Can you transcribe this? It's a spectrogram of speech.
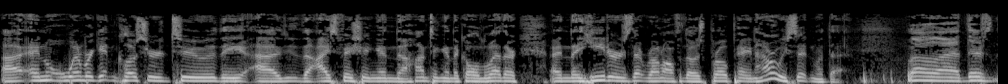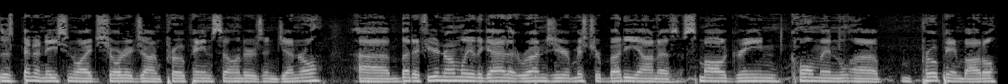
uh, and when we're getting closer to the uh, the ice fishing and the hunting in the cold weather, and the heaters that run off of those propane, how are we sitting with that? Well, uh, there's there's been a nationwide shortage on propane cylinders in general. Um, but if you're normally the guy that runs your Mr. Buddy on a small green Coleman uh, propane bottle,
